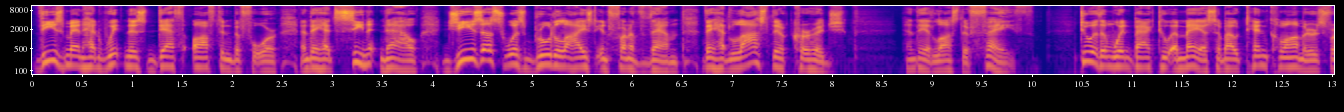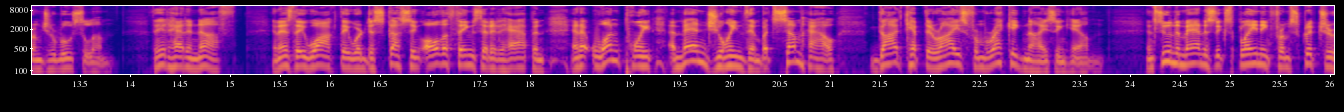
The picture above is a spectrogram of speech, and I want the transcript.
These men had witnessed death often before, and they had seen it now. Jesus was brutalized in front of them. They had lost their courage, and they had lost their faith. Two of them went back to Emmaus, about 10 kilometers from Jerusalem. They had had enough. And as they walked, they were discussing all the things that had happened. And at one point, a man joined them, but somehow God kept their eyes from recognizing him. And soon the man is explaining from Scripture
